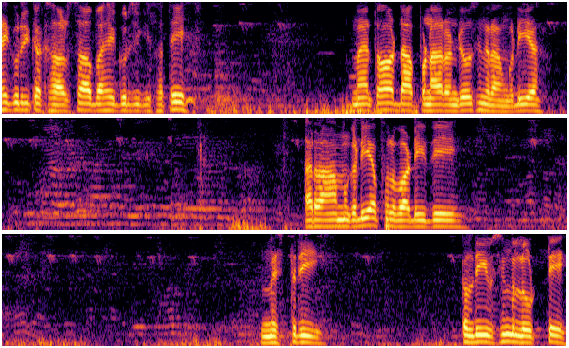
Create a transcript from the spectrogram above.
ਵਾਹਿਗੁਰੂ ਜੀ ਕਾ ਖਾਲਸਾ, ਵਾਹਿਗੁਰੂ ਜੀ ਕੀ ਫਤਿਹ। ਮੈਂ ਤੁਹਾਡਾ ਆਪਣਾ ਰਣਜੋਤ ਸਿੰਘ ਰਾਮਗੜੀਆ। ਰਾਮਗੜੀਆ ਫੁਲਵਾੜੀ ਦੇ ਮਿਸਤਰੀ ਕੁਲਦੀਪ ਸਿੰਘ ਲੋਟੇ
